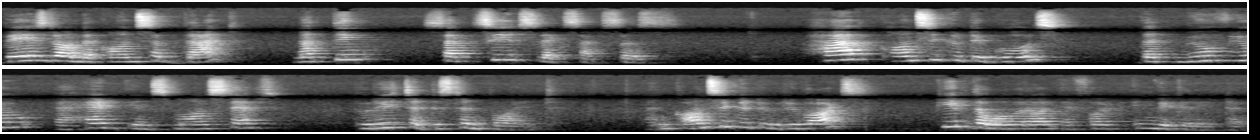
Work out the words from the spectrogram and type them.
based on the concept that nothing succeeds like success, have consecutive goals that move you ahead in small steps to reach a distant point, and consecutive rewards keep the overall effort invigorated.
